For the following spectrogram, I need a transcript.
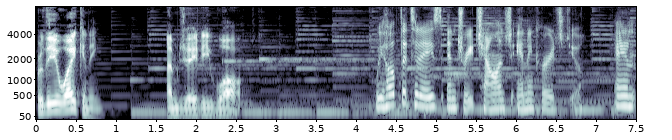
For the awakening, I'm JD Walt. We hope that today's entry challenged and encouraged you. And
